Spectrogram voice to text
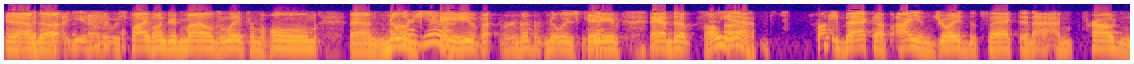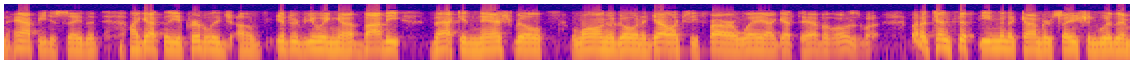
and uh, you know it was 500 miles away from home and Miller's Oh, yeah. Cave. I remember Miller's Yeah. Cave, and uh, Oh yeah, uh, funny backup. I enjoyed the fact, and I'm proud and happy to say that I got the privilege of interviewing uh, Bobby back in Nashville long ago in a galaxy far away. I got to have what was about, about a 10, 15 minute conversation with him.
